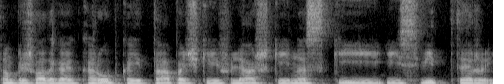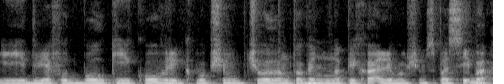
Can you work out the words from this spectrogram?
Там пришла такая коробка, и тапочки, и фляжки, и носки, и свитер, и две футболки, и коврик. В общем, чего там только напихали, в общем, спасибо.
